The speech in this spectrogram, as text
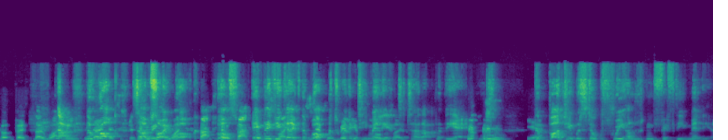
but but no, what I mean, The know there's a Rock. So I'm sorry, Rock. that Ross, that even if you like gave The Rock 20 million to over. turn up at the end, Yeah. the budget was still 350 million.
